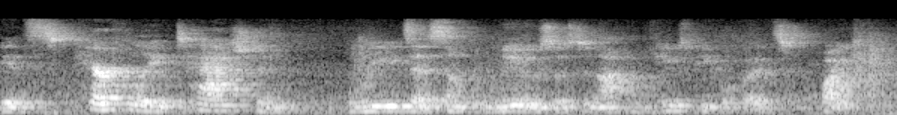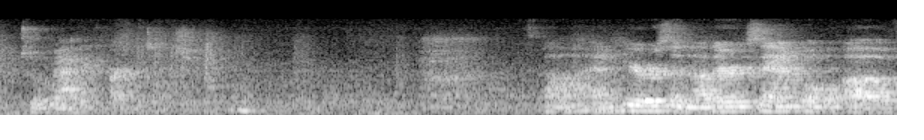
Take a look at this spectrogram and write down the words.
it's carefully attached and reads as something new so as to not confuse people, but it's quite dramatic architecture. Uh, and here's another example of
